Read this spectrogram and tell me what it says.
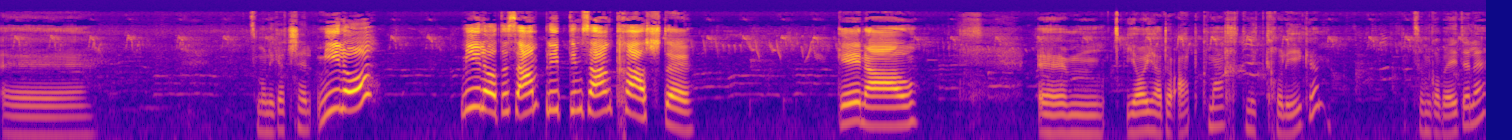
Äh, jetzt muss ich ganz schnell... Milo! Milo, das Amt bleibt im Sandkasten. Genau. Ähm, ja, ich habe hier abgemacht mit Kollegen zum Bedeln.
